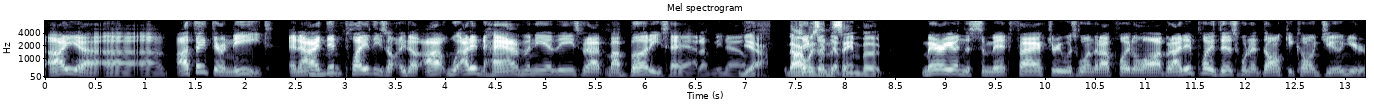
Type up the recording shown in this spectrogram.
I uh, uh, uh I think they're neat, and I Mhm. did play these. You know, I I didn't have any of these, but I, my buddies had them. You know, yeah i was in the the- same boat Mario and the Cement Factory was one that I played a lot, but I did play this one at Donkey Kong Jr.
